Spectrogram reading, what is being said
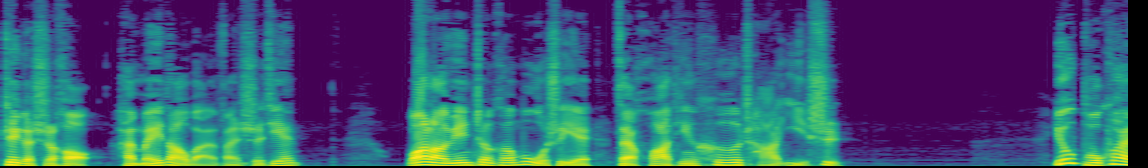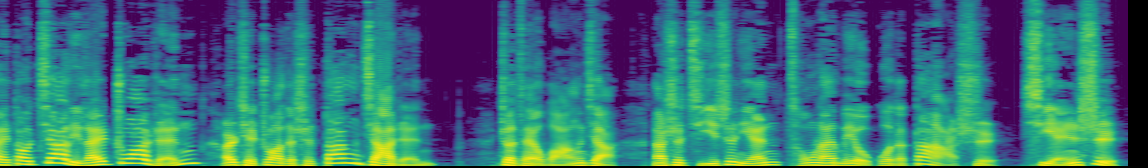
这个时候还没到晚饭时间，王朗云正和穆师爷在花厅喝茶议事。有捕快到家里来抓人，而且抓的是当家人，这在王家那是几十年从来没有过的大事、闲事、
